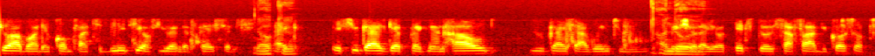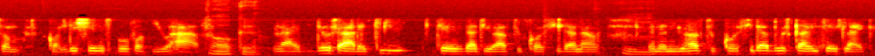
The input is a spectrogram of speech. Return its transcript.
sure about the compatibility of you and the person. Okay. Like if you guys get pregnant, how you guys are going to Handle make sure it. that your kids don't suffer because of some conditions both of you have. Okay. Right. Those are the key things that you have to consider now. Mm. And then you have to consider those kind of things like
